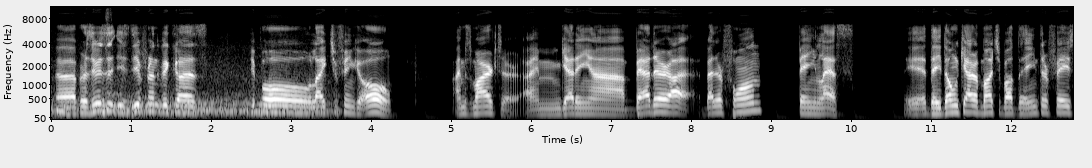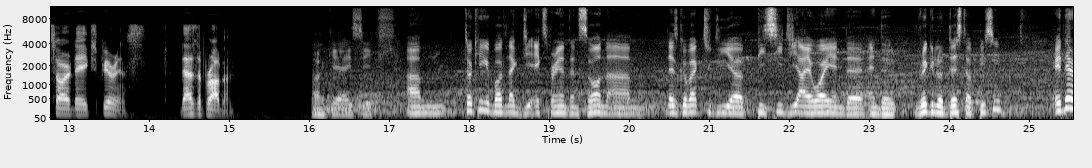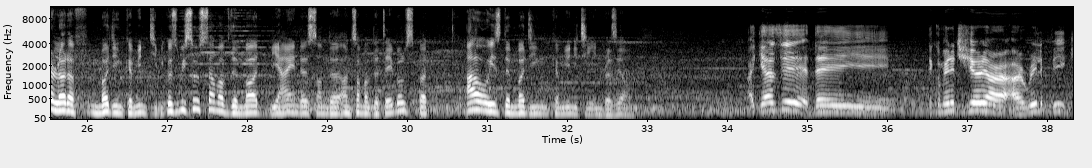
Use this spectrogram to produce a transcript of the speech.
Uh, Brazil is, is different because people like to think, oh, I'm smarter. I'm getting a better uh, better phone, paying less. Uh, they don't care much about the interface or the experience. That's the problem. Okay, I see. Um, talking about like the experience and so on, um, let's go back to the uh, PC DIY and the and the regular desktop PC. Is there a lot of modding community? Because we saw some of the mod behind us on the on some of the tables, but how is the modding community in Brazil? I guess the the, the community here are, are really big.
